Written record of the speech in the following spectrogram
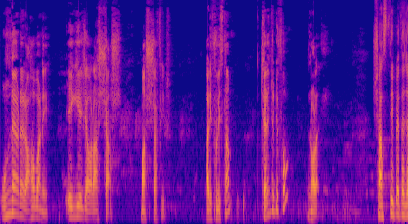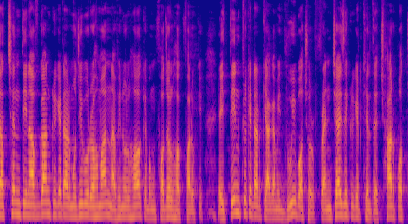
উন্নয়নের আহ্বানে এগিয়ে যাওয়ার আশ্বাস মাশরাফির। Ariful Islam channel twenty four Narail. শাস্তি পেতে যাচ্ছেন তিন আফগান ক্রিকেটার মুজিবুর রহমান, নাভিনুল হক এবং ফজল হক ফারুকি। এই তিন ক্রিকেটারকে আগামী দুই বছর ফ্র্যাঞ্চাইজি ক্রিকেট খেলতে ছাড়পত্র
